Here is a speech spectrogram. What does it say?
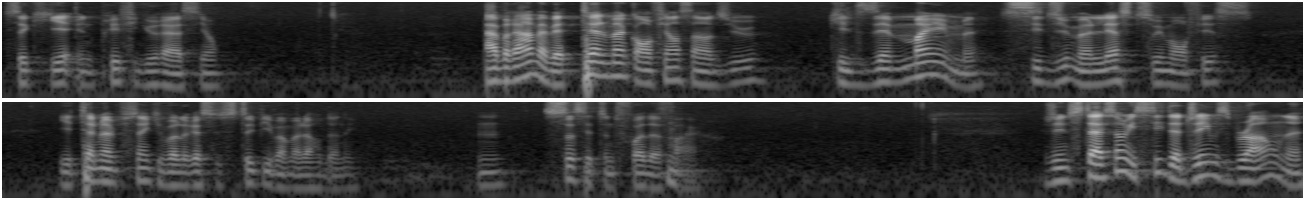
ce qui est une préfiguration. Abraham avait tellement confiance en Dieu qu'il disait même si Dieu me laisse tuer mon fils, il est tellement puissant qu'il va le ressusciter puis il va me le redonner. Hmm? Ça, c'est une foi de fer. J'ai une citation ici de James Brown,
